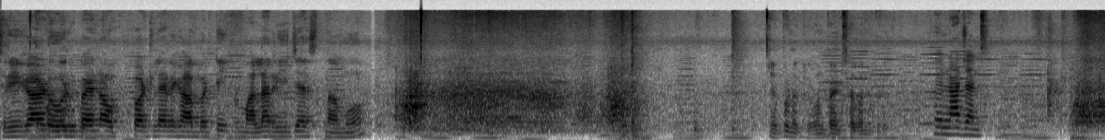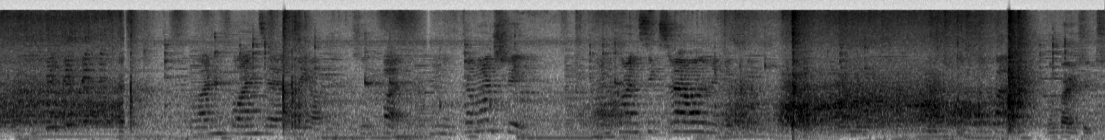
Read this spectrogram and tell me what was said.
శ్రీగాడు ఓడిపోయినా ఒప్పుకోవట్లేదు కాబట్టి ఇప్పుడు మళ్ళీ రీచేస్తున్నాము ఎప్పుడు? వన్ పాయింట్ సెవెన్ ఇప్పుడు. నా chance point seven zero super come on శ్రీ వన్ పాయింట్ సిక్స్ రావాలి మీకు ఇప్పుడు వన్ పాయింట్ సిక్స్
